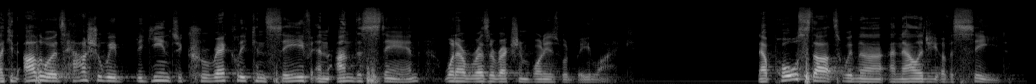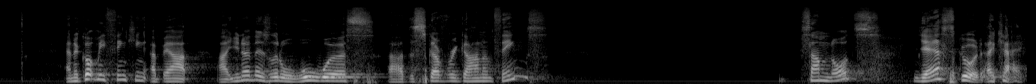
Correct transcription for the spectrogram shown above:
Like, in other words, how should we begin to correctly conceive and understand what our resurrection bodies would be like? Now, Paul starts with an analogy of a seed. And it got me thinking about, uh, you know, those little Woolworths uh, Discovery Garden things? Some nods? Yes? Good, okay.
